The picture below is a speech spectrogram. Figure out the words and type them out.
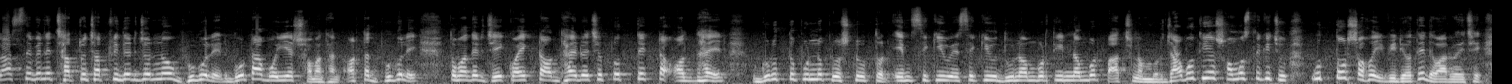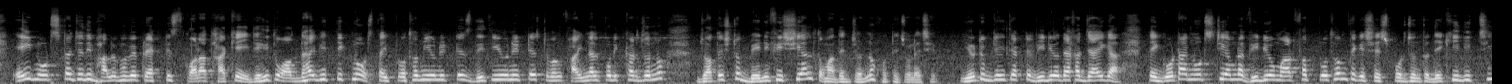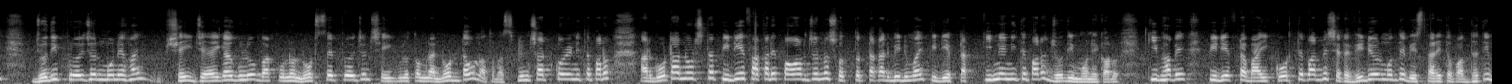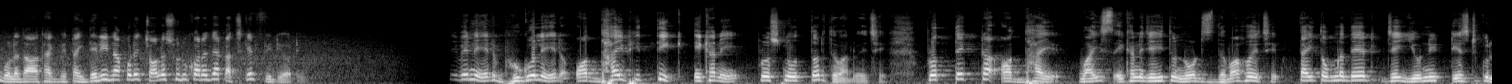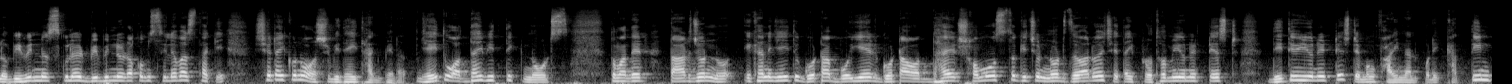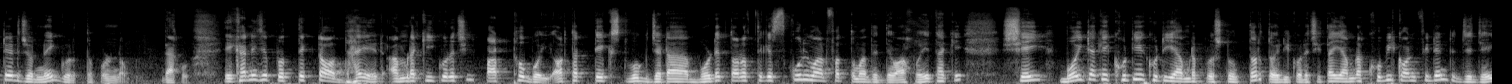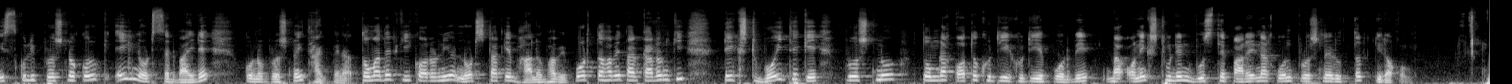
Class সেভেনের ছাত্রছাত্রীদের জন্য ভূগোলের গোটা বইয়ের সমাধান। অর্থাৎ ভূগোলে তোমাদের যে কয়েকটা অধ্যায় রয়েছে, প্রত্যেকটা অধ্যায়ের গুরুত্বপূর্ণ প্রশ্ন উত্তর, এমসিকিউ, এসএকিউ, দু নম্বর, তিন নম্বর, পাঁচ নম্বর যাবতীয় সমস্ত কিছু উত্তর সহ এই ভিডিওতে দেওয়া রয়েছে। এই নোটসটা যদি ভালোভাবে প্র্যাকটিস করা থাকে, যেহেতু অধ্যায় ভিত্তিক নোটস, তাই প্রথম ইউনিট টেস্ট, দ্বিতীয় ইউনিট টেস্ট এবং ফাইনাল পরীক্ষার জন্য যথেষ্ট বেনিফিশিয়াল তোমাদের জন্য হতে চলেছে। ইউটিউব যেহেতু একটা ভিডিও দেখার জায়গা, তাই গোটা নোটসটি আমরা ভিডিও মারফত প্রথম থেকে শেষ পর্যন্ত দেখিয়ে দিচ্ছি। যদি প্রয়োজন মনে হয়, সেই জায়গাগুলো বা কোনো নোটসের প্রয়োজন, সেইগুলো তোমরা নোট ডাউন অথবা স্ক্রিনশট করে নিতে পারো। আর গোটা নোটসটা পিডিএফ আকারে পাওয়ার জন্য সত্তর টাকার বিনিময়ে পিডিএফটা কিনে নিতে পারো, যদি মনে করো। কীভাবে পিডিএফটা বাই করতে পারবে, সেটা ভিডিওর মধ্যে বিস্তারিত পদ্ধতি বলে দেওয়া থাকবে। তাই দেরি না করে চলো শুরু করা যাক আজকের ভিডিওটি। সেভেনের ভূগোলের অধ্যায় ভিত্তিক এখানে প্রশ্ন উত্তর দেওয়া রয়েছে। প্রত্যেকটা অধ্যায় ওয়াইজ এখানে যেহেতু নোটস দেওয়া হয়েছে, তাই তোমাদের যে ইউনিট টেস্টগুলো বিভিন্ন স্কুলের বিভিন্ন রকম সিলেবাস থাকে, সেটাই কোনো অসুবিধাই থাকবে না। যেহেতু অধ্যায় ভিত্তিক নোটস তোমাদের তার জন্য এখানে যেহেতু গোটা বইয়ের, গোটা অধ্যায়ের সমস্ত কিছু নোটস দেওয়া রয়েছে, তাই প্রথম ইউনিট টেস্ট দ্বিতীয় ইউনিট টেস্ট এবং ফাইনাল পরীক্ষা তিনটের জন্যই গুরুত্বপূর্ণ। দেখো, এখানে যে প্রত্যেকটা অধ্যায়ের আমরা কি করেছি? পাঠ্য বই, অর্থাৎ টেক্সট বুক যেটা বোর্ডের তরফ থেকে স্কুল মারফত তোমাদের দেওয়া হয়ে থাকে, সেই বইটাকে খুঁটিয়ে খুঁটিয়ে আমরা প্রশ্ন উত্তর তৈরি করেছি। তাই আমরা খুবই কনফিডেন্ট যে যেই স্কুলই প্রশ্ন করুক, এই নোটসের বাইরে কোনো প্রশ্নই থাকবে না। তোমাদের কি করণীয়? নোটসটাকে ভালোভাবে পড়তে হবে। তার কারণ কি? টেক্সট বই থেকে প্রশ্ন তোমরা কত খুঁটিয়ে খুঁটিয়ে পড়বে বা অনেক স্টুডেন্ট বুঝতে পারে না কোন প্রশ্নের উত্তর কীরকম।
